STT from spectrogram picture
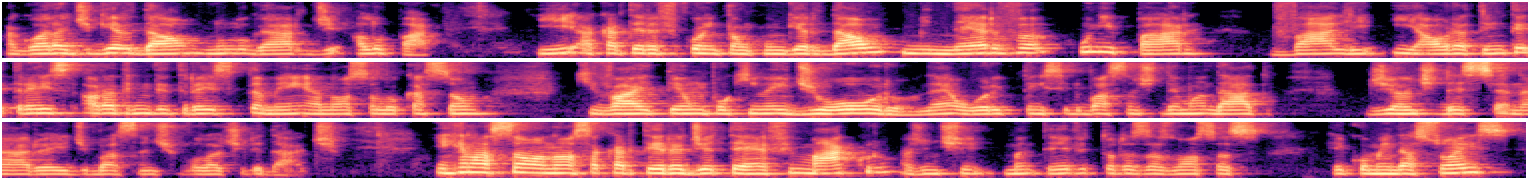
agora de Gerdau no lugar de Alupar. E a carteira ficou então com Gerdau, Minerva, Unipar, Vale e Aura 33. Aura 33 que também é a nossa locação que vai ter um pouquinho aí de ouro, né? O ouro que tem sido bastante demandado diante desse cenário aí de bastante volatilidade. Em relação à nossa carteira de ETF macro, a gente manteve todas as nossas recomendações,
